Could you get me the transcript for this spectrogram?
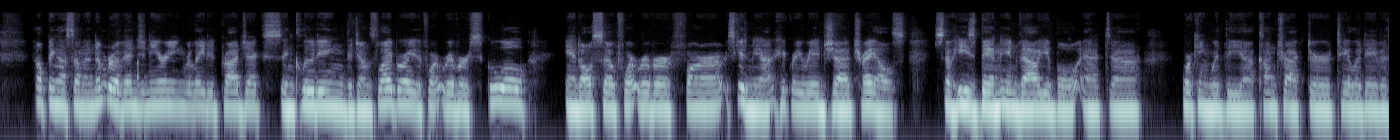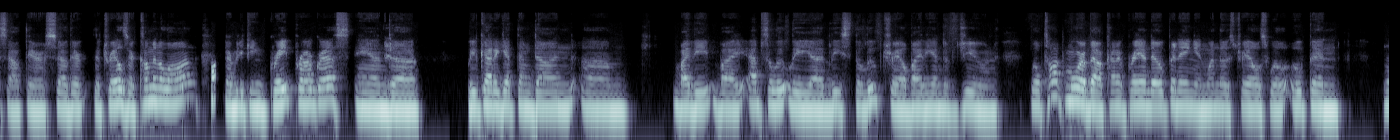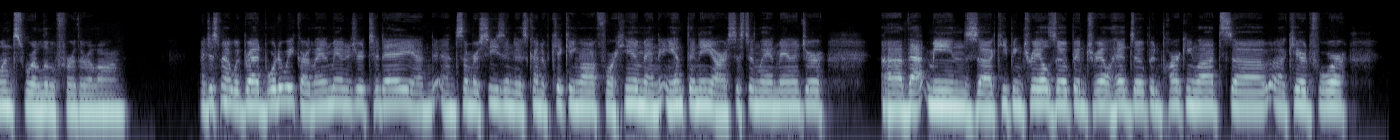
helping us on a number of engineering related projects, including the Jones Library, the Fort River School, and also Fort River Farm, excuse me, uh, Hickory Ridge uh, Trails. So he's been invaluable at uh, working with the uh, contractor Taylor Davis out there. So the trails are coming along. They're making great progress, and uh, we've got to get them done um, by the by absolutely uh, at least the loop trail by the end of June. We'll talk more about kind of grand opening and when those trails will open once we're a little further along. I just met with Brad Borderweek, our land manager today, and and summer season is kind of kicking off for him and Anthony, our assistant land manager. Uh, that means uh, keeping trails open, trailheads open, parking lots uh, uh cared for.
